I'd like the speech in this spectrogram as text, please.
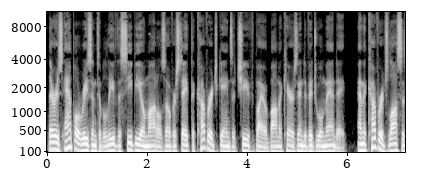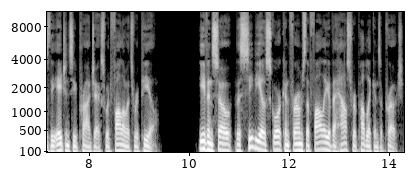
there is ample reason to believe the CBO models overstate the coverage gains achieved by Obamacare's individual mandate, and the coverage losses the agency projects would follow its repeal. Even so, the CBO score confirms the folly of the House Republicans' approach,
